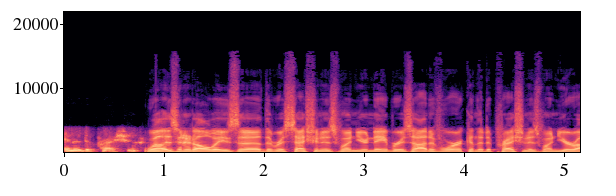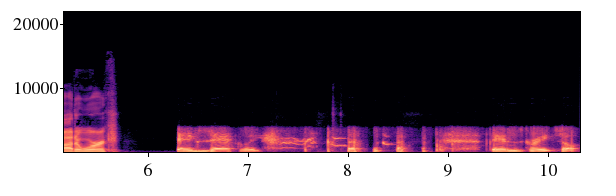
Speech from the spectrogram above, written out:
and a depression. Well, isn't it always uh, the recession is when your neighbor is out of work and the depression is when you're out of work? Exactly. that is great. So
